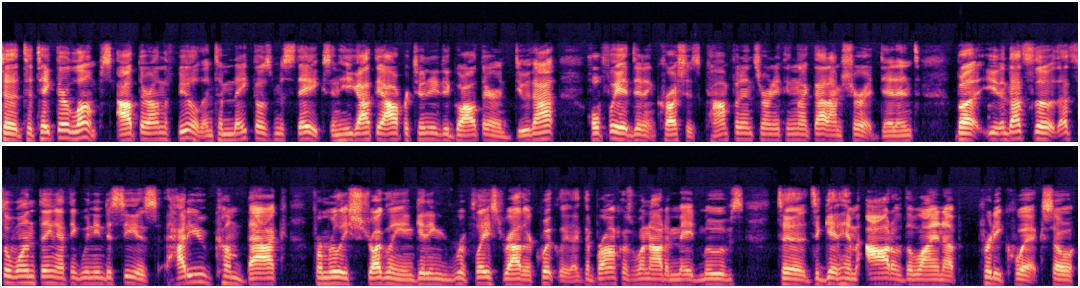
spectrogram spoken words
to to take their lumps out there on the field and to make those mistakes. And he got the opportunity to go out there and do that. Hopefully it didn't crush his confidence or anything like that. I'm sure it didn't. But you know, that's the that's the one thing I think we need to see is how do you come back from really struggling and getting replaced rather quickly? Like the Broncos went out and made moves to to get him out of the lineup pretty quick. So,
